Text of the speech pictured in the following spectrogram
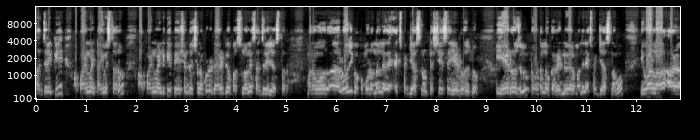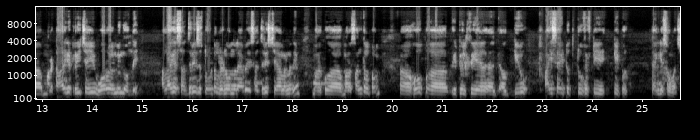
సర్జరీకి అపాయింట్మెంట్ టైం ఇస్తారు. అపాయింట్మెంట్కి పేషెంట్ వచ్చినప్పుడు డైరెక్ట్గా బస్సులోనే సర్జరీ చేస్తారు. మనము రోజుకి ఒక మూడు వందలు ఎక్స్పెక్ట్ చేస్తున్నాం. టెస్ట్ చేసే ఏడు రోజులు. ఈ ఏడు రోజులు టోటల్ ఒక రెండు వేల మందిని ఎక్స్పెక్ట్ చేస్తున్నాము. ఇవాళ మన టార్గెట్ రీచ్ అయ్యి ఓవర్వెల్మింగ్ ఉంది. అలాగే సర్జరీస్ టోటల్ రెండు వందల యాభై సర్జరీస్ చేయాలన్నది మనకు మన సంకల్పం. Hope it will create give eyesight to two fifty people. Thank you so much.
